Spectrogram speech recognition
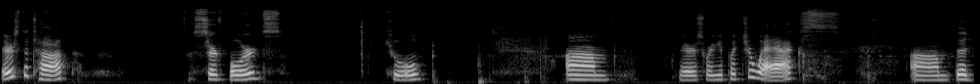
There's the top. Surfboards. Cool. Um, there's where you put your wax. Um, the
